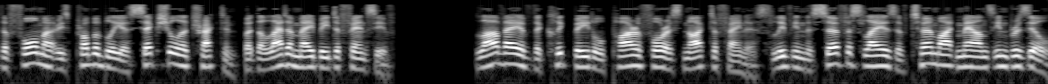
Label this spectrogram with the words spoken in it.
The former is probably a sexual attractant but the latter may be defensive. Larvae of the click beetle Pyrophorus nyctiphanus live in the surface layers of termite mounds in Brazil.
